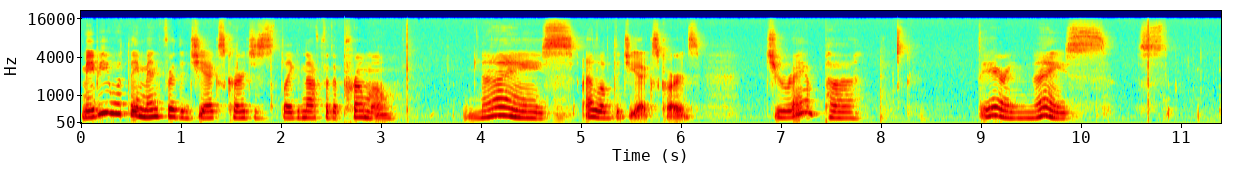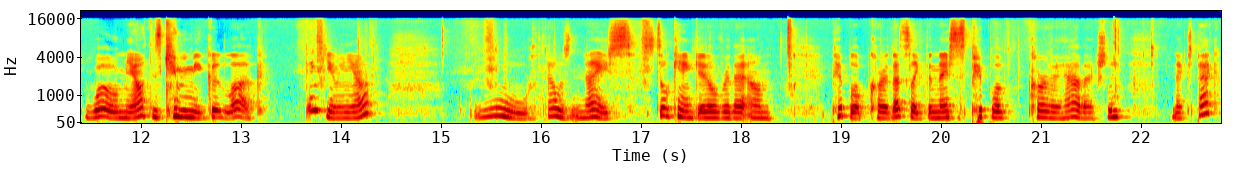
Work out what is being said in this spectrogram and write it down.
Maybe what they meant for the GX cards is like not for the promo. Nice. I love the GX cards. Drampa. Very nice. Whoa, Meowth is giving me good luck. Thank you, Meowth. Ooh, that was nice. Still can't get over that um Piplup card. That's like the nicest Piplup card I have, actually. Next pack.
